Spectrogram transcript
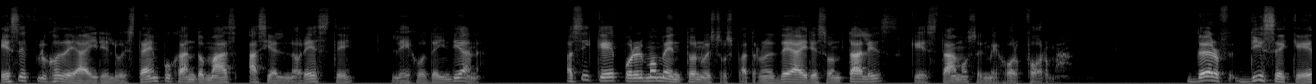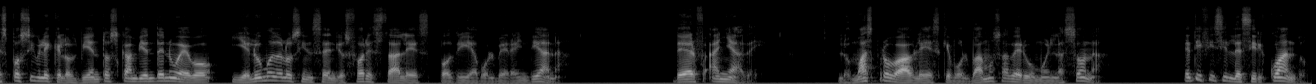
ese flujo de aire lo está empujando más hacia el noreste, lejos de Indiana. Así que por el momento nuestros patrones de aire son tales que estamos en mejor forma. Derf dice que es posible que los vientos cambien de nuevo y el humo de los incendios forestales podría volver a Indiana. Derf añade, lo más probable es que volvamos a ver humo en la zona. Es difícil decir cuándo,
